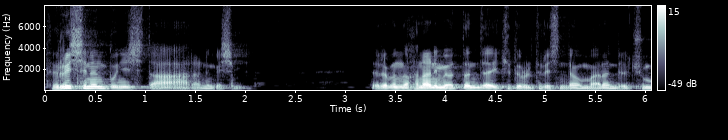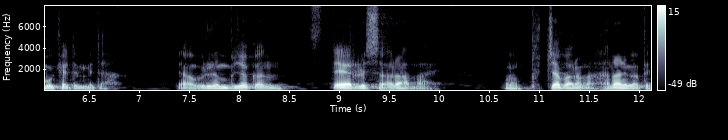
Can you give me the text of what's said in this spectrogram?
들으시는 분이시다라는 것입니다. 여러분 하나님이 어떤 자의 기도를 들으신다고 말하는 데 주목해야 됩니다. 야, 우리는 무조건 때를 써라 말, 어? 붙잡아라 말, 하나님 앞에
